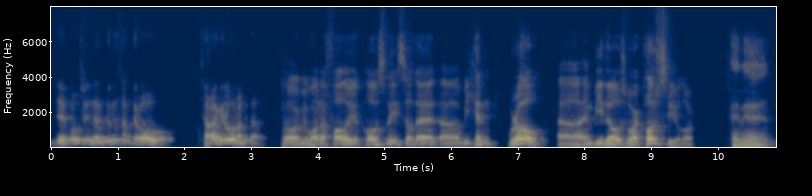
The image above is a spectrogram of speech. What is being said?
이제 볼 수 있는 그런 상태로 자라기를 원합니다. Lord, we want to follow you closely so that uh, we can grow uh, and be those who are close to you, Lord. 아멘.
